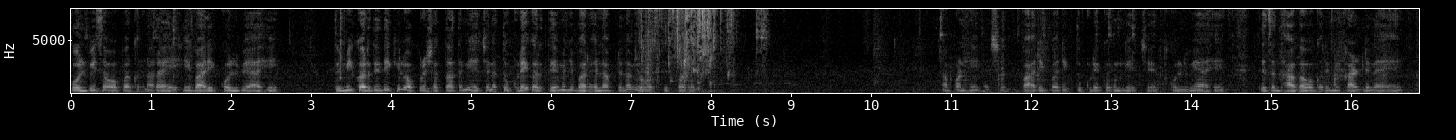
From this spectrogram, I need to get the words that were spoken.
कोलबीचा वापर करणार आहे. ही बारीक कोलबी आहे. तुम्ही कर्दी देखील वापरू शकता. आता मी ह्याचे ना तुकडे करते. म्हणजे भरायला आपल्याला व्यवस्थित पडेल. आपण हे असे बारीक बारीक तुकडे करून घ्यायचे आहेत. कोलबी आहे. त्याचा धागा वगैरे मी काढलेला आहे.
